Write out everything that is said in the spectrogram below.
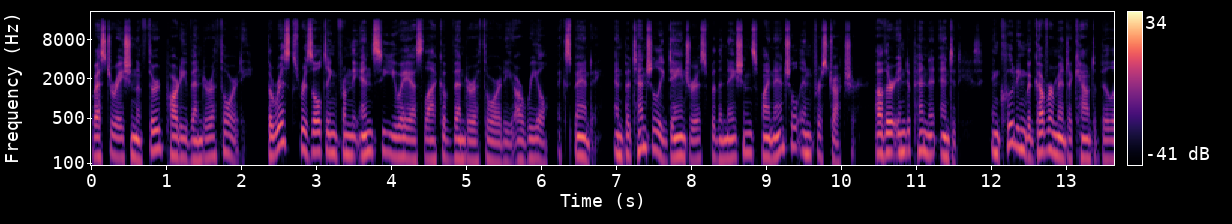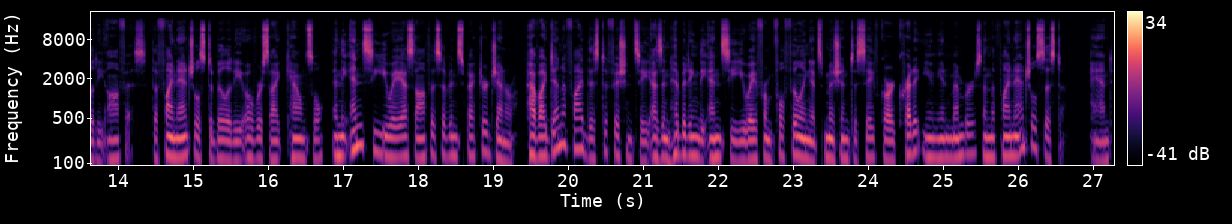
Restoration of third party vendor authority. The risks resulting from the NCUA's lack of vendor authority are real, expanding, and potentially dangerous for the nation's financial infrastructure. Other independent entities, including the Government Accountability Office, the Financial Stability Oversight Council, and the NCUA's Office of Inspector General, have identified this deficiency as inhibiting the NCUA from fulfilling its mission to safeguard credit union members and the financial system and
